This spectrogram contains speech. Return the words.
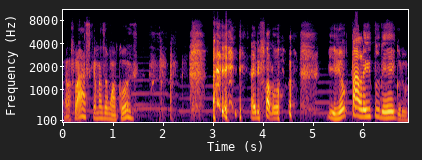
Ela falou, ah, você quer mais alguma coisa? Aí, aí ele falou, me vê o talento negro.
